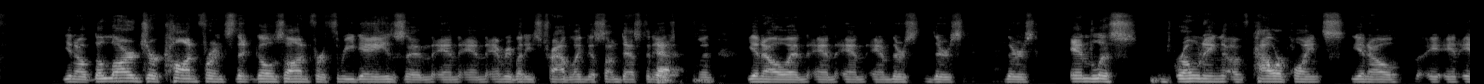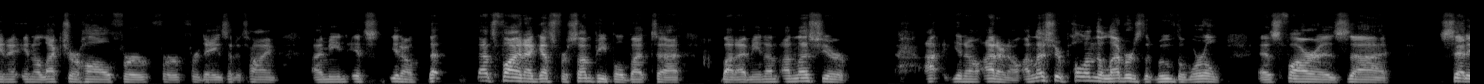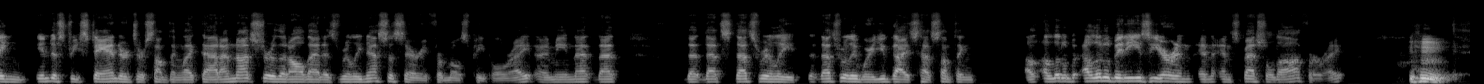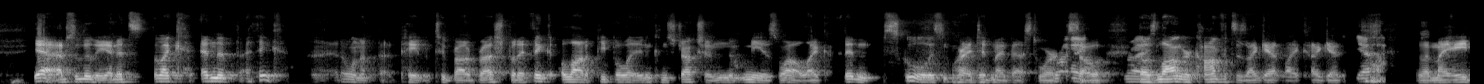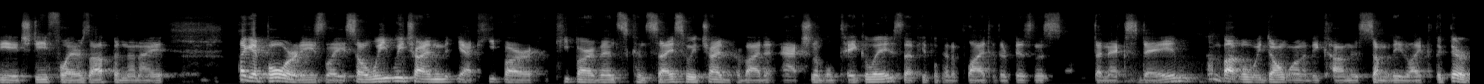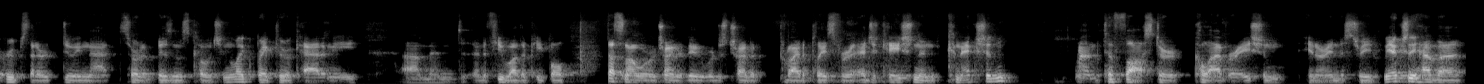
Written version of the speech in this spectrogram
you know the larger conference that goes on for three days and and and everybody's traveling to some destination yeah. and you know and and and and there's there's there's endless droning of powerpoints you know in in a, in a lecture hall for for for days at a time i mean it's you know that that's fine i guess for some people but uh but i mean un- unless you're I, you know i don't know. Unless you're pulling the levers that move the world as far as uh setting industry standards or something like that i'm not sure that all that is really necessary for most people right? I mean that that that that's that's really that's really where you guys have something a, a little bit a little bit easier and, and and special to offer right? Mm-hmm. yeah absolutely. And it's like and i think I don't want to paint with too broad a brush, but I think a lot of people in construction, me as well, like I didn't school isn't where I did my best work. Right, so right. those longer conferences I get, like I get yeah my ADHD flares up and then I I get bored easily. So we we try and yeah keep our keep our events concise and we try to provide actionable takeaways that people can apply to their business the next day. But what we don't want to become is somebody like, like there are groups that are doing that sort of business coaching, like Breakthrough Academy, um, and and a few other people. That's not what we're trying to do. We're just trying to provide a place for education and connection um, to foster collaboration in our industry. We actually have a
